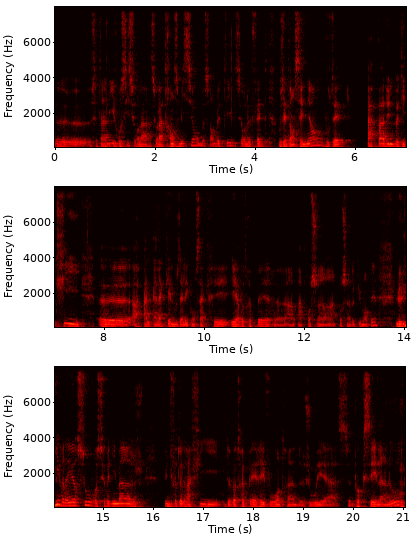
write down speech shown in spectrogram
Euh, c'est un livre aussi sur la, sur la transmission, me semble-t-il, sur le fait, vous êtes enseignant, vous êtes papa d'une petite fille euh, à, laquelle vous allez consacrer et à votre père euh, un, prochain, un prochain documentaire. Le livre d'ailleurs s'ouvre sur une image, une photographie de votre père et vous en train de jouer à se boxer l'un l'autre mmh.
